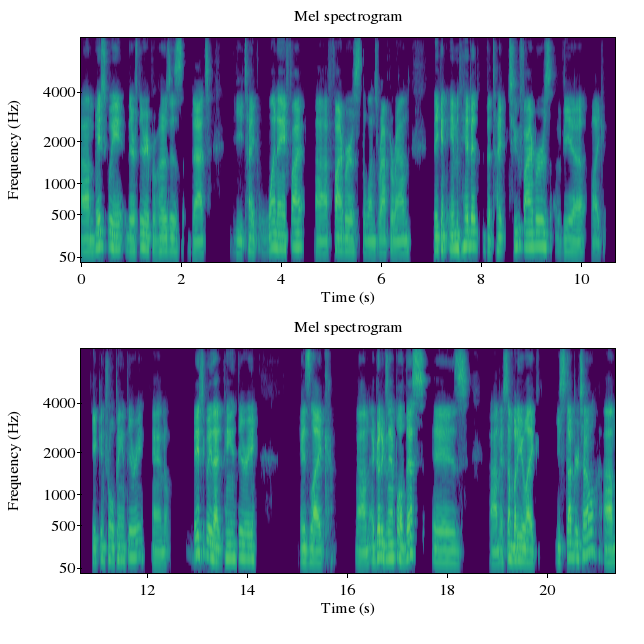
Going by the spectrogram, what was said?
um, basically their theory proposes that the type 1A fi- uh, fibers, the ones wrapped around, they can inhibit the type 2 fibers via like gate control pain theory. And basically, that pain theory is like um, a good example of this is um, if somebody like you stub your toe, um,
